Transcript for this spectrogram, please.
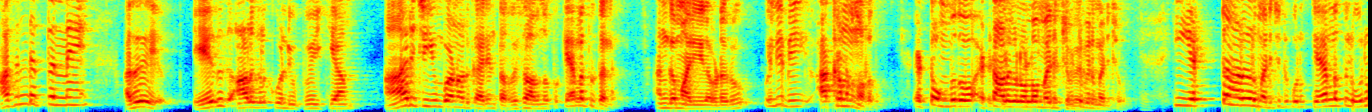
അതിന്റെ തന്നെ അത് ഏത് ആളുകൾക്ക് വേണ്ടി ഉപയോഗിക്കാം? ആര് ചെയ്യുമ്പോഴാണ് ഒരു കാര്യം ടെററിസം ആവുന്നത്? ഇപ്പോൾ കേരളത്തിൽ തന്നെ. അങ്കമാലിയിൽ അവിടെ ഒരു വലിയ ഭീ ആക്രമണം നടന്നു. എട്ടോ ഒമ്പതോ എട്ട് ആളുകളോളം മരിച്ചു എട്ട് പേര് മരിച്ചു. ഈ എട്ട് ആളുകൾ മരിച്ചിട്ട് പോലും കേരളത്തിൽ ഒരു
